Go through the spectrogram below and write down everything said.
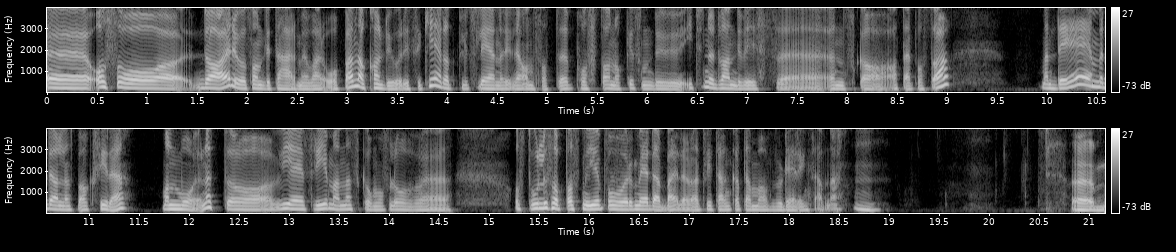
Uh, og så, Da er det jo sånn dette her med å være åpen. Da kan du jo risikere at plutselig en av dine ansatte poster noe som du ikke nødvendigvis eh, ønsker at de poster. Men det er medaljens bakside. Man må jo nødt til å Vi er frie mennesker og må få lov eh, å stole såpass mye på våre medarbeidere at vi tenker at de har vurderingsevne. Mm. Um,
